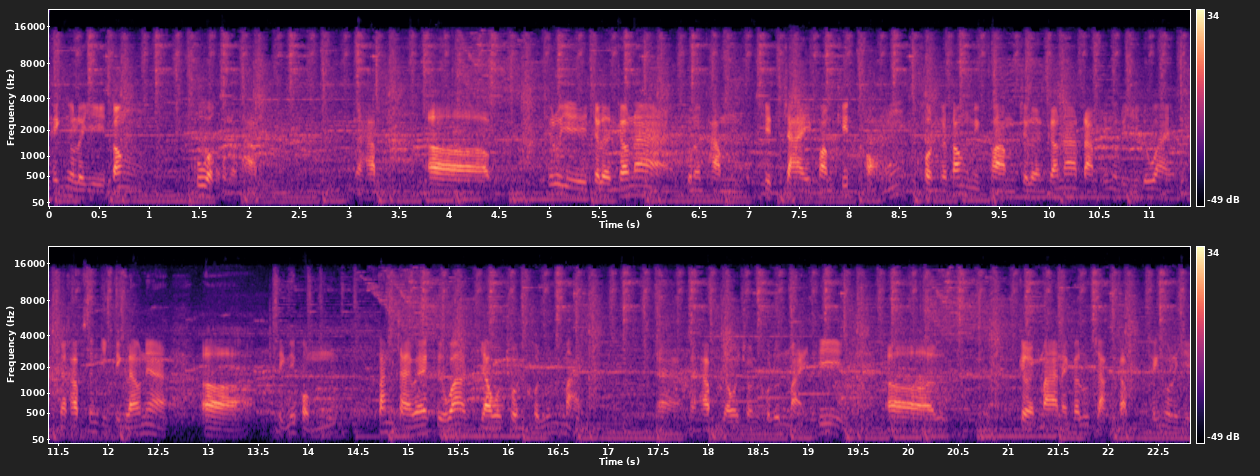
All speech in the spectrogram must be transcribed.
เทคโนโลยีต้องคู่กับคุณธรรมนะครับเทคโนโลยีเจริญก้าวหน้าคุณธรรมจิตใจความคิดของคนก็ต้องมีความเจริญก้าวหน้าตามเทคโนโลยีด้วยนะครับ ซึ่งจริงๆแล้วเนี่ยสิ่งที่ผมตั้งใจไว้คือว่าเยาวชนคนรุ่นใหม่ นะครับเยาวชนคนรุ่นใหม่ที่เเกิดมาเนี่ยก็รู้จักกับเทคโนโลยี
